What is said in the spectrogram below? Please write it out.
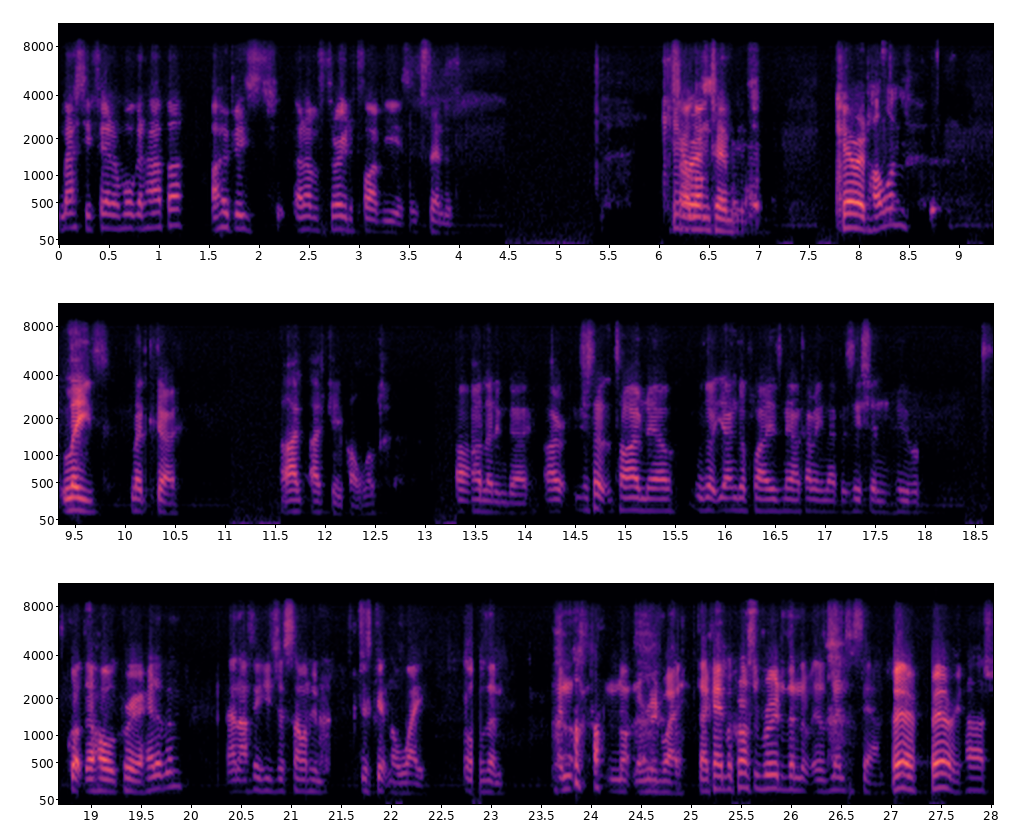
massive fan of Morgan Harper. I hope he's another three to five years extended. So long term, Kerrod Holland. leave, let go. I'd, I'd keep Holland. I'd let him go. I just at the time now we've got younger players now coming in that position who have got their whole career ahead of them, and I think he's just someone who just getting away of them, and not in a rude way. They came across ruder than it was meant to sound. Very, very harsh.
